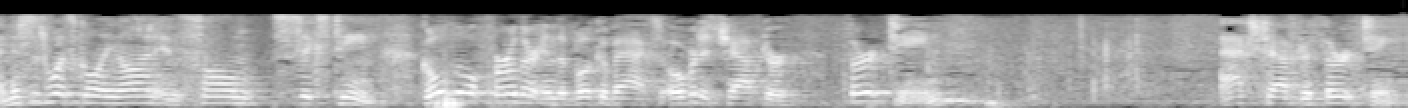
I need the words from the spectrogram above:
And this is what's going on in Psalm 16. Go a little further in the book of Acts, over to chapter 13. Acts chapter 13.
